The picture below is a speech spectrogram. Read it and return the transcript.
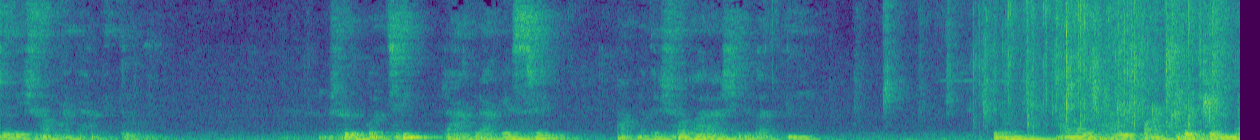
যদি সময় থাকে তো। শুরু করছি রাগ রাগেশ্রী, আপনাদের সবার আশীর্বাদ নিয়ে। এবং আমার ভাই পার্থের জন্য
